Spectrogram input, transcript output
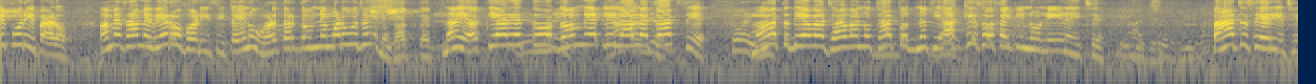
એ પૂરી પાડો. અમે સામે વેરો ભરી તો એનું વળતર તો અમને મળવું જોઈએ ને? નહીં અત્યારે તો ગમે એટલી લાલચ આપશે. મત દેવા જવાનું થતું જ નથી. આખી સોસાયટીનો નિર્ણય છે. પાંચ શેરી છે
